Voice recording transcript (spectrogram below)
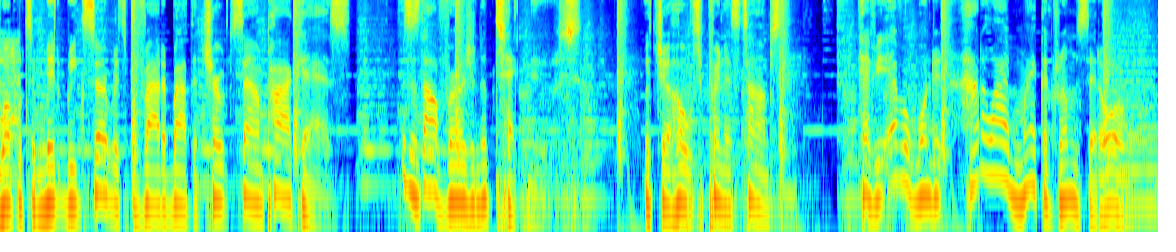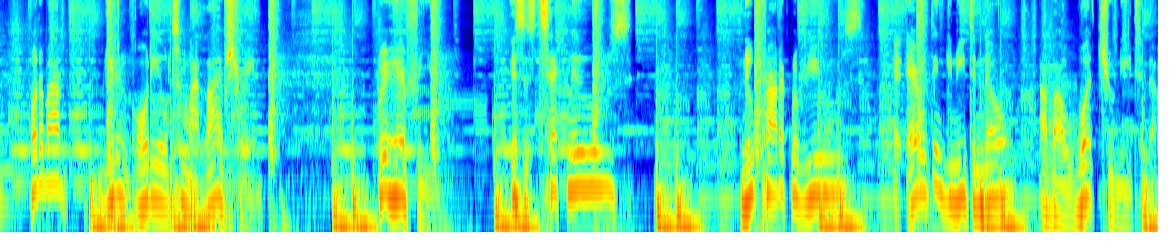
Welcome to Midweek Service provided by the Church Sound Podcast. This is our version of tech news with your host, Prentiss Thompson. Have you ever wondered how do I mic a drum set or what about getting audio to my live stream? We're here for you. This is tech news, new product reviews, and everything you need to know about what you need to know.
